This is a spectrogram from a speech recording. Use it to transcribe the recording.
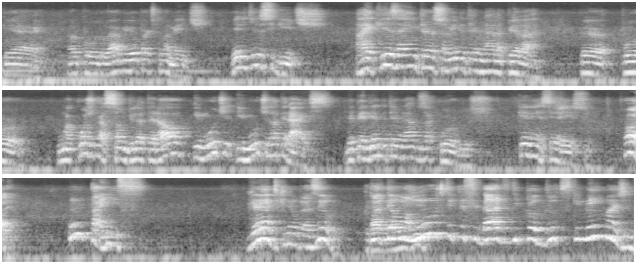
que é para o povo do web e eu particularmente. Ele diz o seguinte, a riqueza é internacionalmente determinada pela, por, por uma conjugação bilateral e, multi, e multilaterais, dependendo de determinados acordos. O que vem a ser isso? Olha, um país grande que nem o Brasil vai ter uma multiplicidade de produtos que nem imagina.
